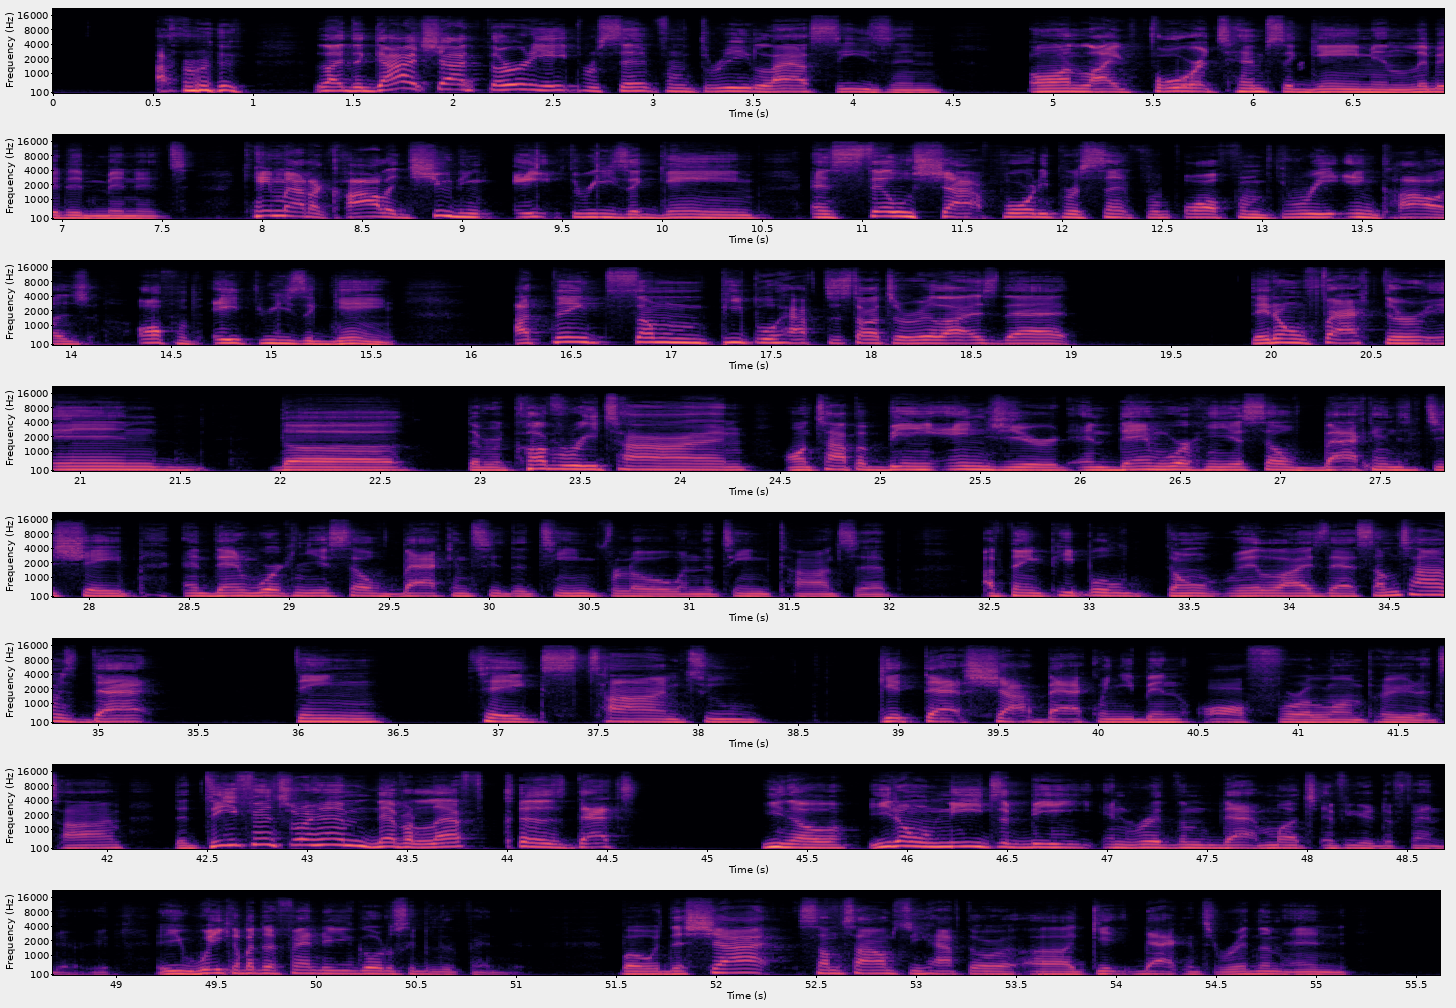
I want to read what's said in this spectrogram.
I, like the guy shot 38% from three last season on like four attempts a game in limited minutes. Came out of college shooting eight threes a game and still shot 40% from off from three in college off of eight threes a game. I think some people have to start to realize that they don't factor in the the recovery time on top of being injured and then working yourself back into shape and then working yourself back into the team flow and the team concept. I think people don't realize that sometimes that thing takes time to get that shot back when you've been off for a long period of time. The defense for him never left because that's you know, you don't need to be in rhythm that much if you're a defender. You wake up a defender, you go to sleep a defender. But with the shot, sometimes you have to uh, get back into rhythm, and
